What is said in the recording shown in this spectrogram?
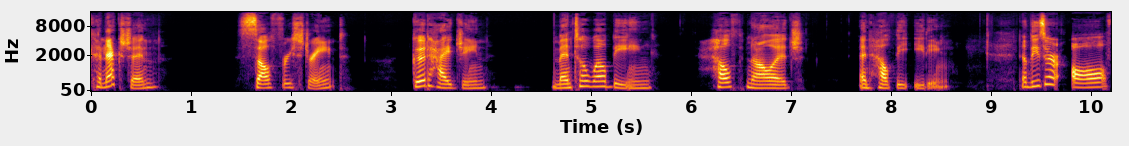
connection, self restraint, good hygiene, mental well being, health knowledge, and healthy eating. Now, these are all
